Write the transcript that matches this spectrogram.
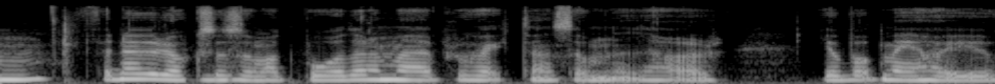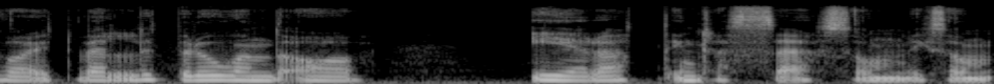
Mm, för nu är det också som att båda de här projekten som ni har jobbat med har ju varit väldigt beroende av ert intresse som liksom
